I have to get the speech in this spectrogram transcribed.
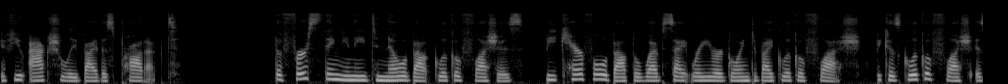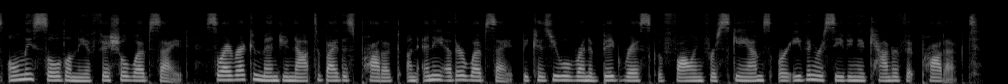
if you actually buy this product. The first thing you need to know about GlucoFlush is, be careful about the website where you are going to buy GlucoFlush, because GlucoFlush is only sold on the official website, so I recommend you not to buy this product on any other website because you will run a big risk of falling for scams or even receiving a counterfeit product.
